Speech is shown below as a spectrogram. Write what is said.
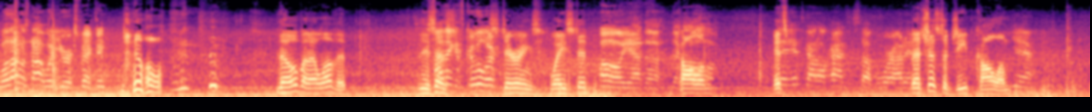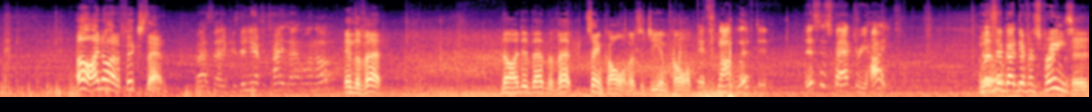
Well, that was not what you were expecting. No. no, but I love it. I think it's cooler. steering's wasted. Oh yeah, the, the Column. column. It's it's got all kinds of stuff wore out in it. that's just a Jeep column. Yeah. Oh, I know how to fix that I because then you have to tighten that one up. in the Vette. No, I did that in the Vette. Same column. That's a GM column. It's not lifted. This is factory height. Unless Yeah. they've got different springs. It,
